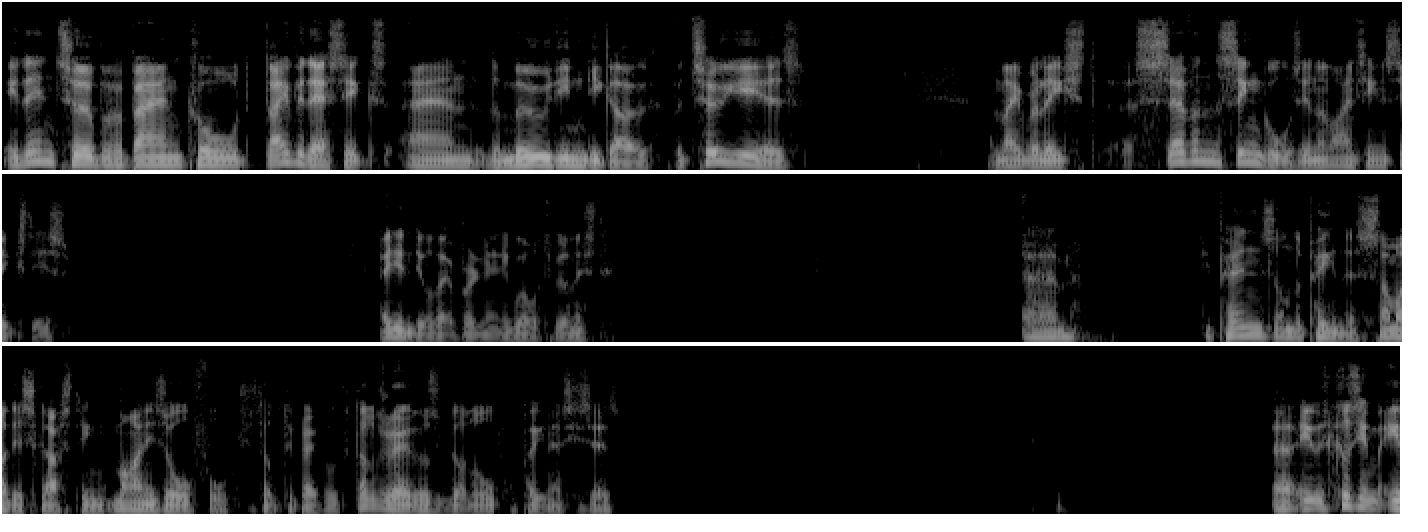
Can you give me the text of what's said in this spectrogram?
He then toured with a band called David Essex and the Mood Indigo for two years, and they released seven singles in the 1960s. They didn't do all that brilliantly well, to be honest. Um, depends on the penis. Some are disgusting. Mine is awful, says Dr. Gregors. Dr. Gregors got an awful penis, he says. Uh, it was because he, he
